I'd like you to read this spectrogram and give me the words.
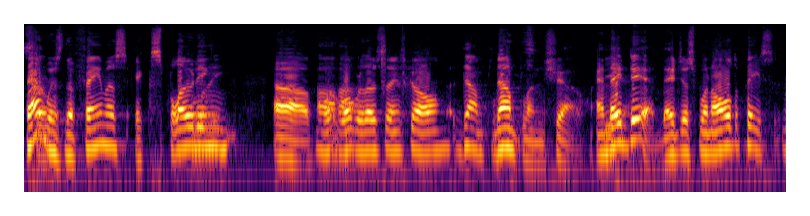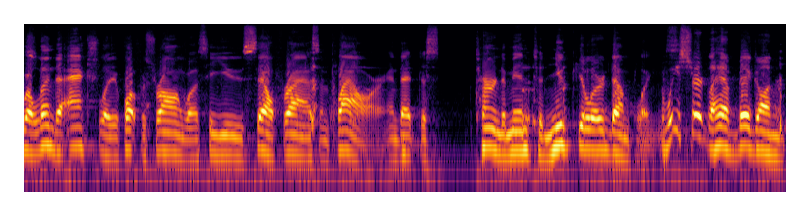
That So- was the famous exploding, uh, what, what were those things called? Dumplings. Dumpling show. And they did. They just went all to pieces. Well, Linda, actually, what was wrong was he used self-rising flour, and that just turned them into nuclear dumplings. We certainly have big on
